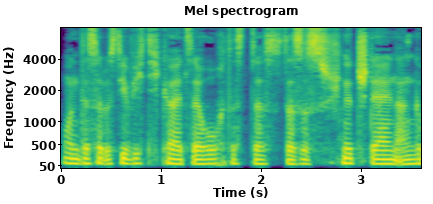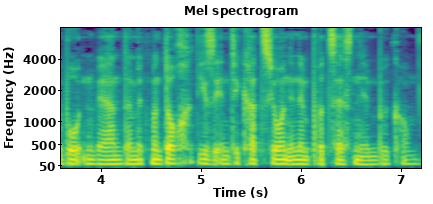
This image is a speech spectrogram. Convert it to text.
und deshalb ist die Wichtigkeit sehr hoch, dass, dass, dass es Schnittstellen angeboten werden, damit man doch diese Integration in den Prozessen hinbekommt.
